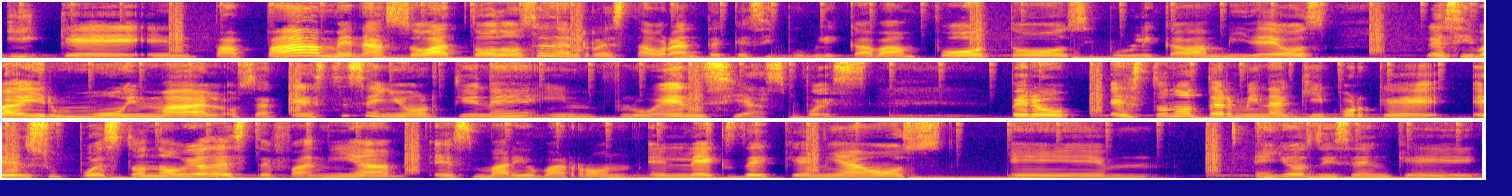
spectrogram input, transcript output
y que el papá amenazó a todos en el restaurante que si publicaban fotos, si publicaban videos, les iba a ir muy mal. O sea que este señor tiene influencias, pues. Pero esto no termina aquí porque el supuesto novio de Estefanía es Mario Barrón, el ex de Kenia Oz. Em, ellos dicen que,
